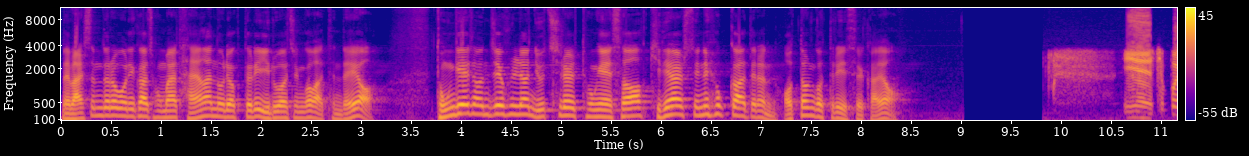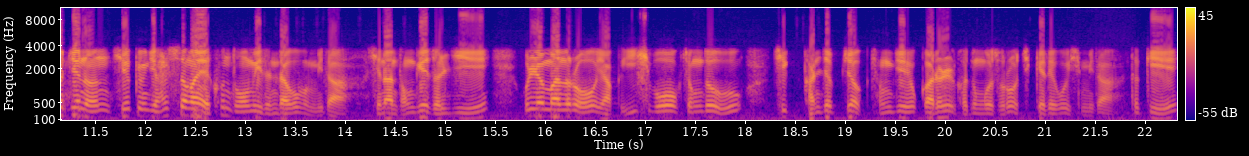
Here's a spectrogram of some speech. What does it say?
네, 말씀 들어보니까 정말 다양한 노력들이 이루어진 것 같은데요. 동계 전지 훈련 유치를 통해서 기대할 수 있는 효과들은 어떤 것들이 있을까요? 예, 첫 번째는 지역경제 활성화에 큰 도움이 된다고 봅니다. 지난 동계 절지 훈련만으로 약 25억 정도의 직간접적 경제 효과를 거둔 것으로 집계되고 있습니다. 특히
